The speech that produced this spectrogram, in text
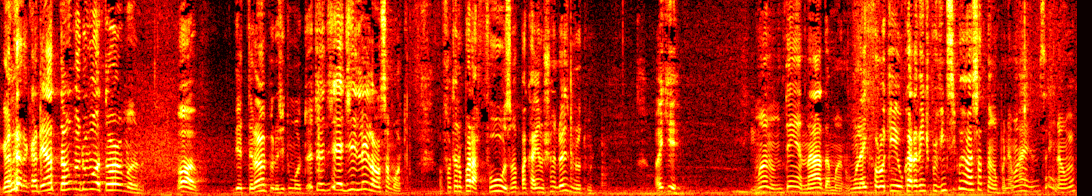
Galera, cadê a tampa do motor, mano? Ó, Detran, pelo jeito, motor... É de, é de leilão essa moto. Faltando parafuso, mano, pra cair no chão em dois minutos, mano. Olha aqui. Mano, não tem nada, mano. O moleque falou que o cara vende por 25 reais essa tampa, né? Mas não sei não, viu?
